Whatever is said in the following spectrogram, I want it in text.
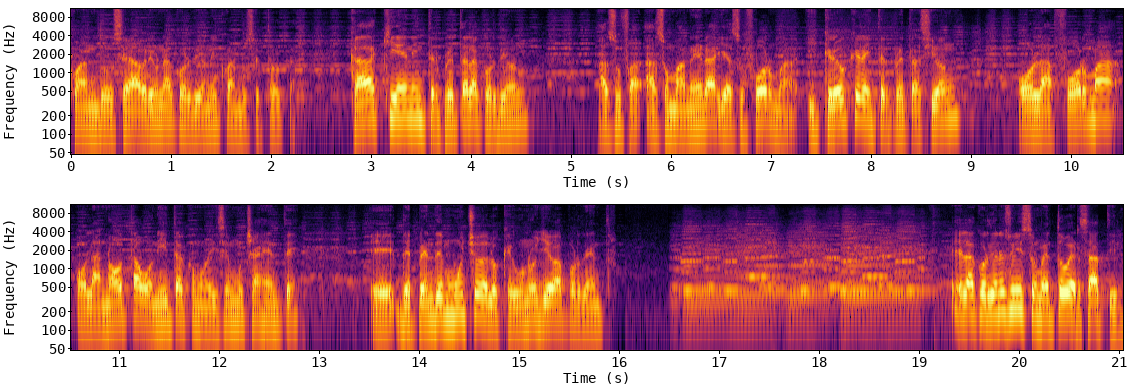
cuando se abre un acordeón y cuando se toca. Cada quien interpreta el acordeón a su, a su manera y a su forma. Y creo que la interpretación o la forma o la nota bonita, como dice mucha gente, eh, depende mucho de lo que uno lleva por dentro. El acordeón es un instrumento versátil.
